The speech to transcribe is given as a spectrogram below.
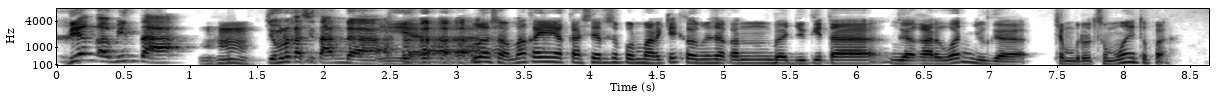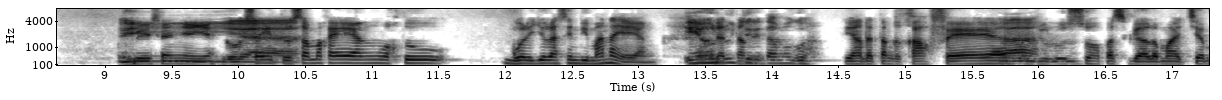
Dia nggak minta, Mhm. cuma kasih tanda. Iya. Lo sama kayak kasir supermarket kalau misalkan baju kita nggak karuan juga cemberut semua itu Pak. Biasanya ya. Gak usah itu sama kayak yang waktu gue dijelasin di mana ya yang Iya, lu datang- cerita sama gua. yang datang ke kafe Ah. baju lusuh apa segala macem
